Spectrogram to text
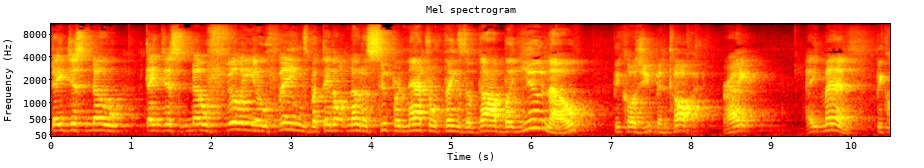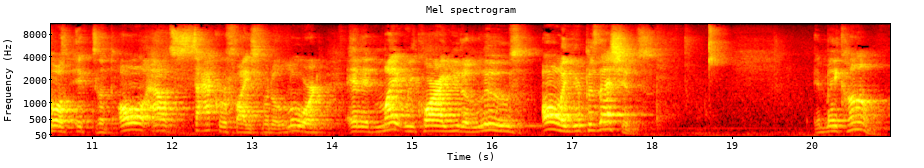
They just know they just know filial things, but they don't know the supernatural things of God. But you know because you've been taught, right? Amen. Because it's an all out sacrifice for the Lord, and it might require you to lose all of your possessions. It may come.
